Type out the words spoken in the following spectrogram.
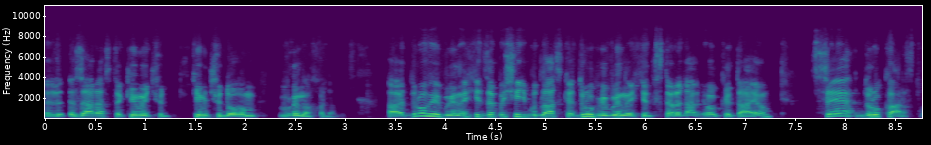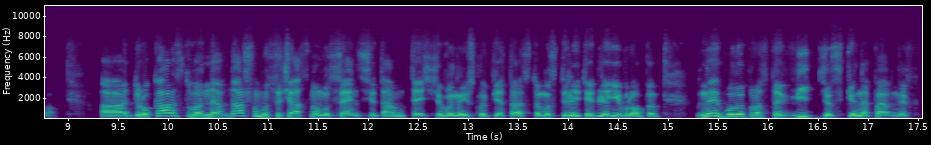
е, зараз такими таким чудовим винаходом. А другий винахід, запишіть, будь ласка, другий винахід стародавнього Китаю це друкарство. А друкарство не в нашому сучасному сенсі, там те, що винайшли в 15 столітті для Європи. В них були просто відтиски на певних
